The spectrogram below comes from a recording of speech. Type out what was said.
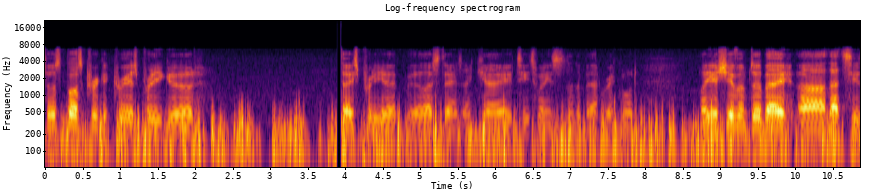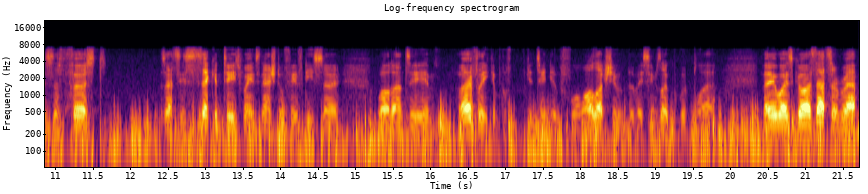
First class cricket career is pretty good. Stays pretty, uh, well, that stays okay. T20s isn't a bad record. But yeah, Shivam Dube, uh, that's his first, that's his second T20 international 50, so well done to him. Hopefully he can continue to perform. I like Shivam Dube, he seems like a good player. But anyways, guys, that's a wrap.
